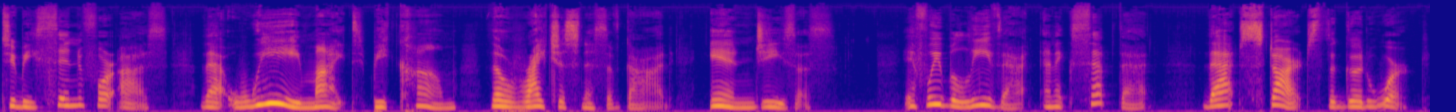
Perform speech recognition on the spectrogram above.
to be sin for us that we might become the righteousness of God in Jesus. If we believe that and accept that, that starts the good work,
